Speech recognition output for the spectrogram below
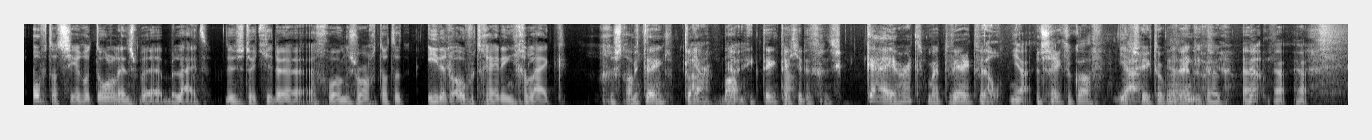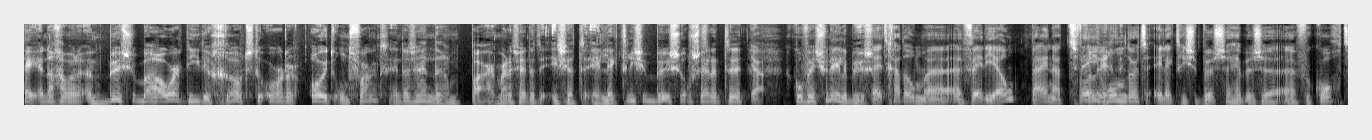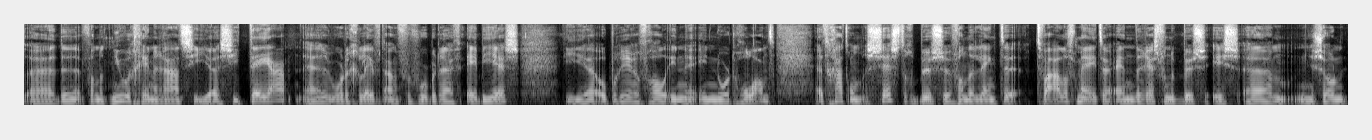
Of dat zero tolerance be- beleid. Dus dat je er gewoon zorgt dat het iedere overtreding gelijk gestraft Meteen wordt. klaar. Ja, ik denk dat je dat keihard, maar het werkt wel. Ja, Het schrikt ook af. ja, Het schrikt ook ja, denk ik ook. uiteindelijk, Ja, ja. ja. Ja, Hey, en dan gaan we naar een bussenbouwer die de grootste order ooit ontvangt. En daar zijn er een paar. Maar dan zijn het, is het elektrische bussen of zijn het eh, Ja. conventionele bussen? Nee, het gaat om eh, VDL. Bijna de lichte. 200 elektrische bussen hebben ze eh, verkocht. Eh, de, van het nieuwe generatie eh, Citea. Eh, worden geleverd aan het vervoerbedrijf EBS. Die eh, opereren vooral in, in Noord-Holland. Het gaat om 60 bussen van de lengte 12 meter. En de rest van de is ehm, zo'n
